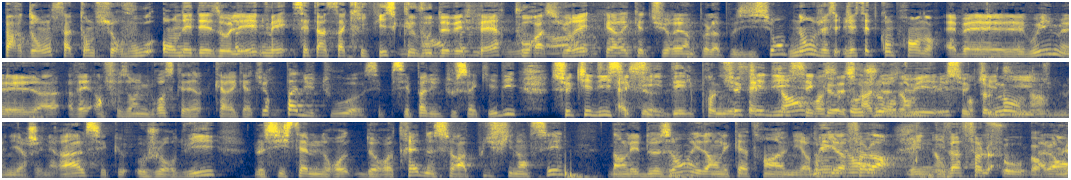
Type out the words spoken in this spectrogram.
pardon, ça tombe sur vous, on est désolé, mais c'est un sacrifice que vous devez faire pour assurer. Vous caricaturez un peu la position. Non, j'essaie de comprendre. Eh ben oui, mais en faisant une grosse caricature, pas du tout. C'est pas du tout ça qui est dit. Ce qui est dit, c'est ah que. dès le 1er ce qui est dit, c'est qu'aujourd'hui, ce qui est dit hein. d'une manière générale, c'est qu'aujourd'hui, le système de de retraite ne sera plus financé dans les deux ans et dans les quatre ans à venir. Donc il va falloir. il va falloir. Alors,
